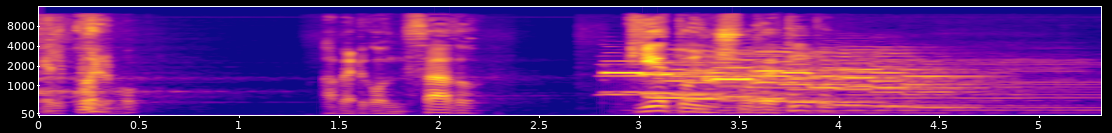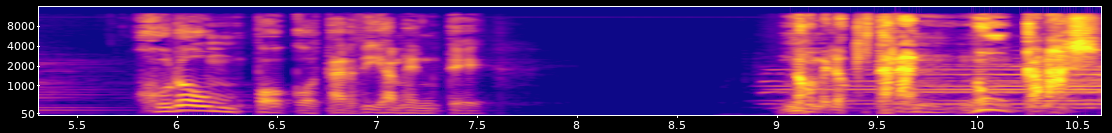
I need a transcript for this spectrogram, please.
El cuervo, avergonzado, quieto en su retiro, juró un poco tardíamente, no me lo quitarán nunca más.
